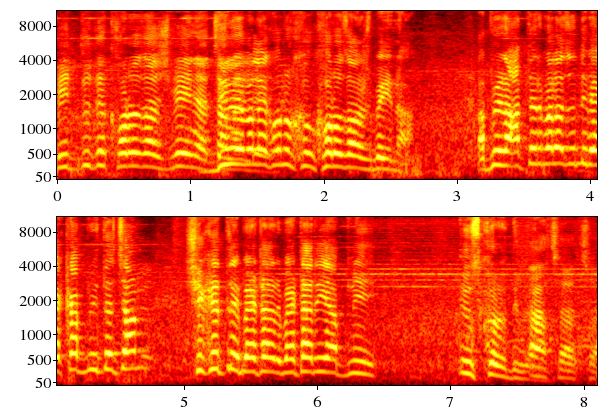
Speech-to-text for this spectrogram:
বিদ্যুতের খরচ আসবেই না দিনের বেলা কোনো খরচ আসবেই না। আপনি রাতের বেলা যদি ব্যাকআপ নিতে চান সেক্ষেত্রে ব্যাটারি ব্যাটারি আপনি ইউজ করে দেবেন। আচ্ছা আচ্ছা।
